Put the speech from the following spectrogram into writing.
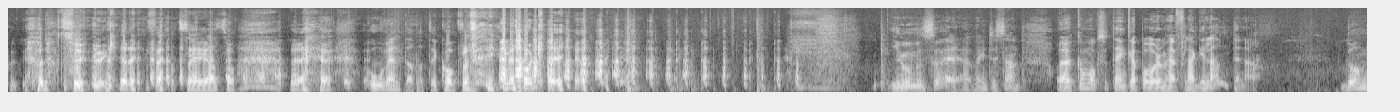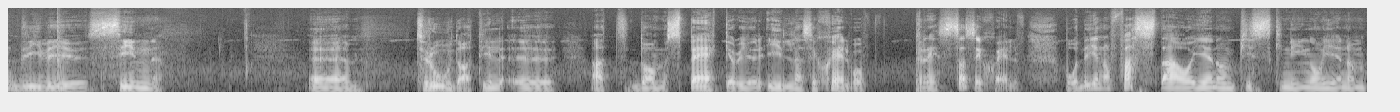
Ja, det suger det för att säga så. Oväntat att det kom från dig, men okej. Jo, men så är det. Vad intressant. Och jag kom också att tänka på de här flagellanterna. De driver ju sin eh, tro då till eh, att de späker och gör illa sig själv och pressa sig själv. Både genom fasta och genom piskning och genom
